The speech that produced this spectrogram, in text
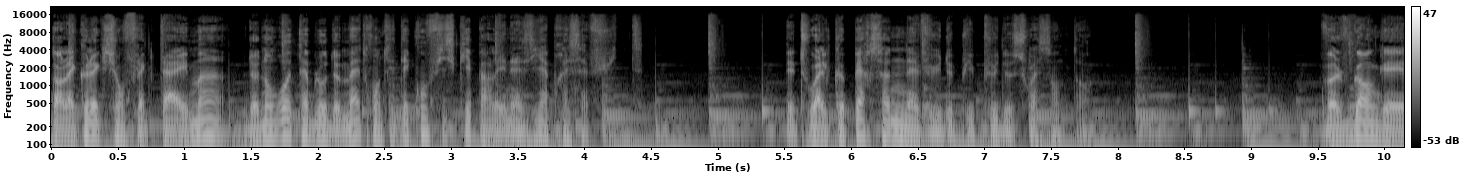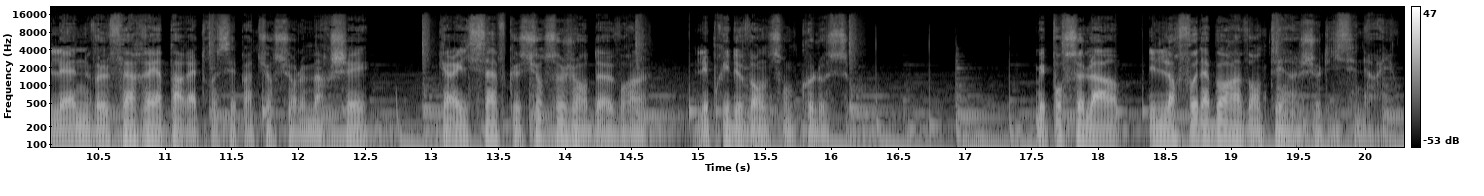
Dans la collection Fleckheim, de nombreux tableaux de maîtres ont été confisqués par les nazis après sa fuite. Des toiles que personne n'a vues depuis plus de 60 ans. Wolfgang et Hélène veulent faire réapparaître ces peintures sur le marché, car ils savent que sur ce genre d'œuvre, les prix de vente sont colossaux. Mais pour cela, il leur faut d'abord inventer un joli scénario.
